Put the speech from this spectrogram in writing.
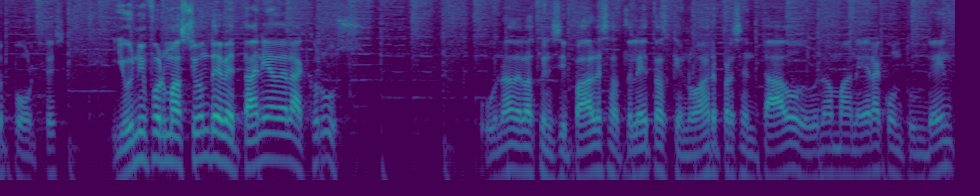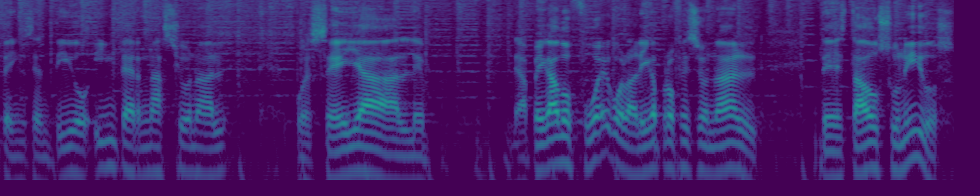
deportes. Y una información de Betania de la Cruz, una de las principales atletas que nos ha representado de una manera contundente en sentido internacional, pues ella le, ha pegado fuego a la Liga Profesional de Estados Unidos.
